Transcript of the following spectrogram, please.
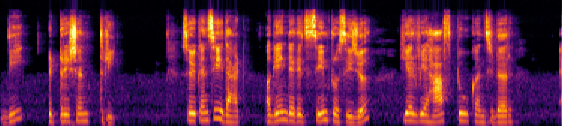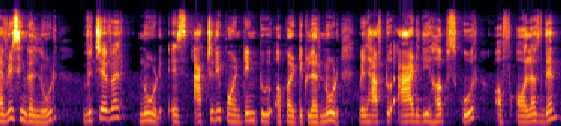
the iteration 3. So you can see that again there is same procedure. Here we have to consider every single node whichever node is actually pointing to a particular node will have to add the hub score of all of them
